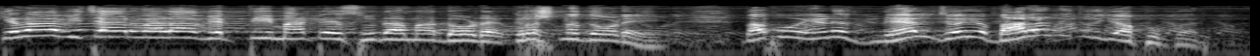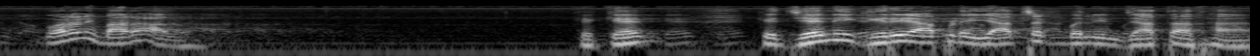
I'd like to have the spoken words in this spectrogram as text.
કેવા વિચારવાળા વ્યક્તિ માટે સુદામાં દોડે? કૃષ્ણ દોડે. બાપુ એને મેલ જોયો. બારા નીકળી ગયો આખું ઘર. ગોરાણી, બારા હાલો. કે કેમ? કે જેની ઘેરે આપણે યાચક બનીને જાતા હતા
